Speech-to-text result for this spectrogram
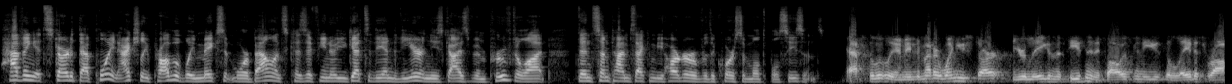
having it start at that point actually probably makes it more balanced because if, you know, you get to the end of the year and these guys have improved a lot, then sometimes that can be harder over the course of multiple seasons. Absolutely. I mean, no matter when you start your league in the season, it's always going to use the latest roster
